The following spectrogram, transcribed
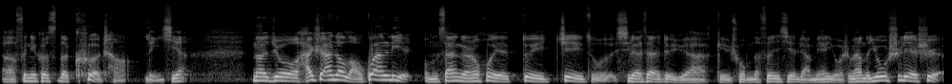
呃菲尼克斯的客场领先。那就还是按照老惯例，我们三个人会对这组系列赛的对决啊，给出我们的分析，两边有什么样的优势劣势，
